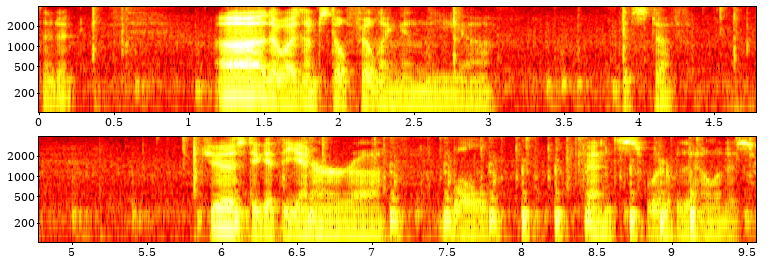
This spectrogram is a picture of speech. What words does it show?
Did it? Uh, otherwise, I'm still filling in the, uh, this stuff. Just to get the inner uh, wall fence, whatever the hell it is,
